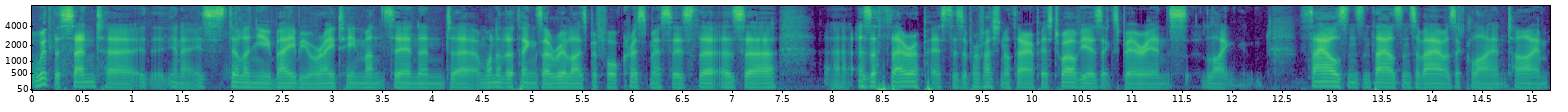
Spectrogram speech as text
with the centre, you know, it's still a new baby. We're 18 months in, and uh, one of the things I realised before Christmas is that as a uh, as a therapist, as a professional therapist, 12 years experience, like thousands and thousands of hours of client time,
